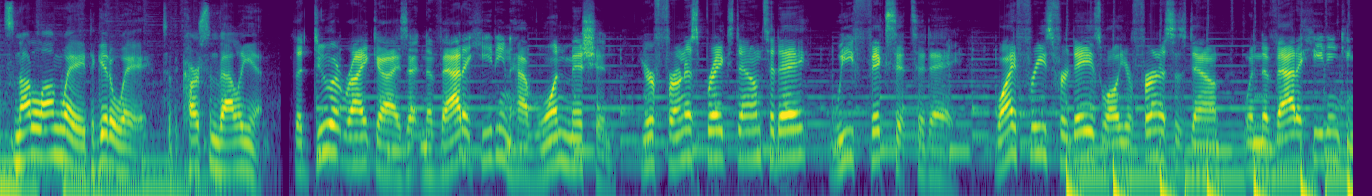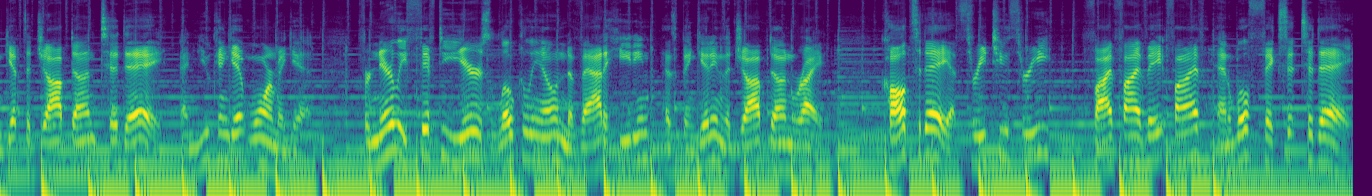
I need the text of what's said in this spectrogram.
It's not a long way to get away to the Carson Valley Inn. The Do It Right guys at Nevada Heating have one mission. Your furnace breaks down today, we fix it today. Why freeze for days while your furnace is down when Nevada Heating can get the job done today and you can get warm again? For nearly 50 years, locally owned Nevada Heating has been getting the job done right. Call today at 323 5585 and we'll fix it today.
